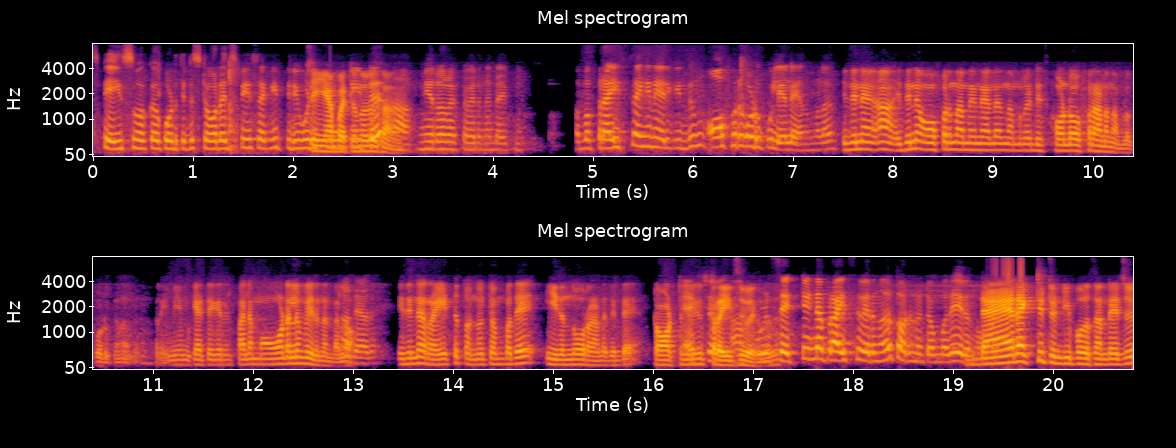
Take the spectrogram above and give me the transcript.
സ്പേസും ഒക്കെ കൊടുത്തിട്ട് സ്റ്റോറേജ് സ്പേസ് ഒക്കെ ഇത്തിരി കൂടി മിറർ ഒക്കെ വരുന്ന ടൈപ്പിൽ അപ്പൊ പ്രൈസ് എങ്ങനെയായിരിക്കും? ഇതും ഓഫർ കൊടുക്കൂലേ അല്ലേ നമ്മൾ? ഇതിന് ആ ഇതിന് ഓഫർ എന്ന് പറഞ്ഞു കഴിഞ്ഞാൽ നമ്മൾ ഡിസ്കൗണ്ട് ഓഫർ ആണ് നമ്മൾ കൊടുക്കുന്നത്. പ്രീമിയം കാറ്റഗറിയിൽ പല മോഡലും വരുന്നുണ്ടല്ലോ. ഇതിന്റെ റേറ്റ് തൊണ്ണൂറ്റൊമ്പത് ഇരുന്നൂറാണ് ഇതിന്റെ ടോട്ടൽ പ്രൈസ് വരുന്നത്. സെറ്റിന്റെ പ്രൈസ് വരുന്നത് തൊണ്ണൂറ്റൊമ്പത് ഡയറക്റ്റ് ട്വന്റി പെർസെന്റേജ്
